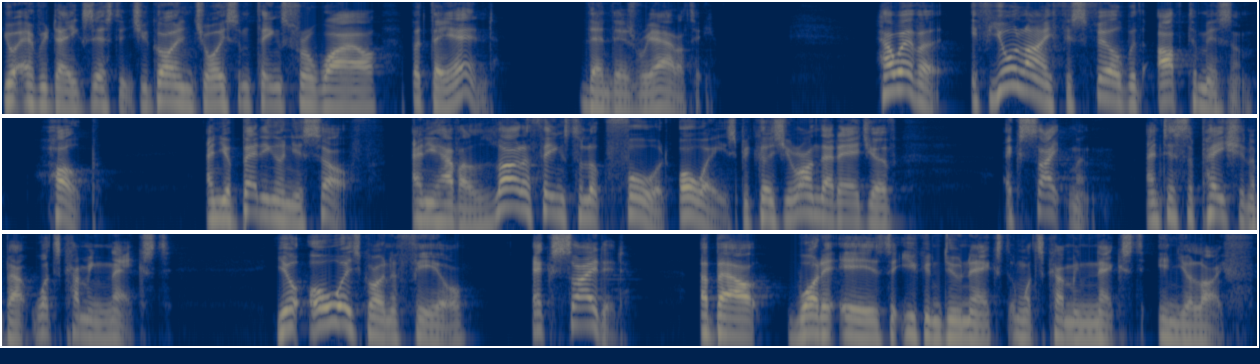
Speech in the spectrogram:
your everyday existence. You go and enjoy some things for a while, but they end. Then there's reality. However, if your life is filled with optimism, hope, and you're betting on yourself, and you have a lot of things to look forward always because you're on that edge of excitement, anticipation about what's coming next, you're always going to feel excited about what it is that you can do next and what's coming next in your life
